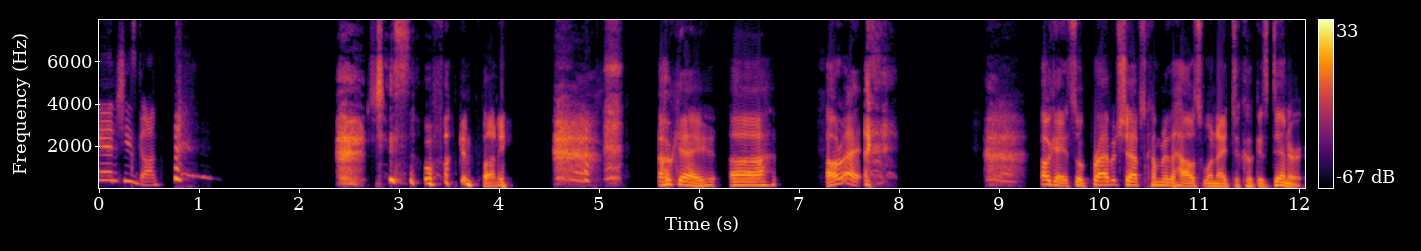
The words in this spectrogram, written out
And she's gone. She's so fucking funny. Okay. Uh all right. okay, so private chefs come to the house one night to cook his dinner.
